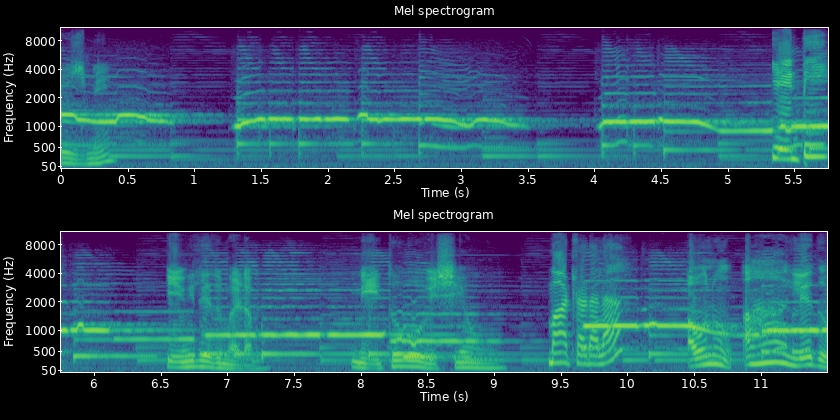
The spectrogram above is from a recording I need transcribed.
ఎక్స్క్యూజ్ మీ ఏంటి? ఏమీ లేదు మేడం. మీతో ఓ విషయం. మాట్లాడాలా? అవును. ఆహా లేదు.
